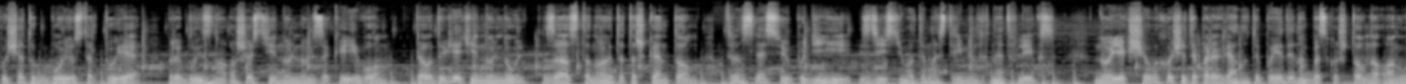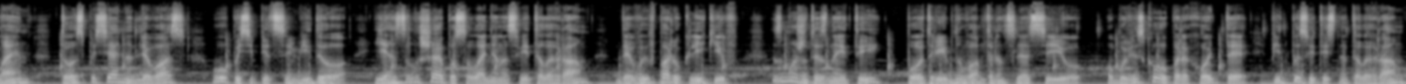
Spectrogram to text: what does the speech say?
Початок бою стартує приблизно о 6.00 за Києвом та о 9.00 за Астаною та Ташкентом. Трансляцію події здійснюватиме стрімінг Netflix. Ну а якщо ви хочете переглянути поєдинок безкоштовно онлайн, то спеціально для вас в описі під цим відео я залишаю посилання на свій телеграм, де ви в пару кліків зможете знайти потрібну вам трансляцію. Обов'язково переходьте, підписуйтесь на телеграм,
